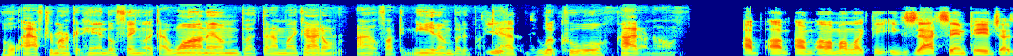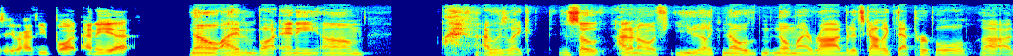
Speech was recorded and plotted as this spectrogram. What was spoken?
the whole aftermarket handle thing. Like I want them, but then I'm like, I don't, I don't fucking need them. But it's like, You- yeah, they look cool. I don't know. I'm I'm I'm I'm on like the exact same page as you. Have you bought any yet? No, I haven't bought any. Um, I, I was like, so I don't know if you like know know my rod, but it's got like that purple uh,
